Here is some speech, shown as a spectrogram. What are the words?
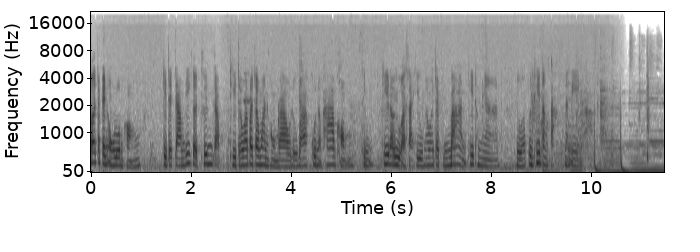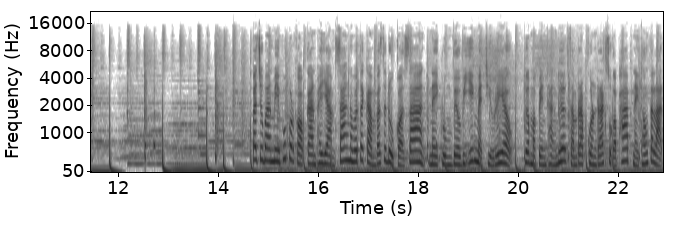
ก็จะเป็นองค์รวมของกิจกรรมที่เกิดขึ้นกับกิจวัตรประจำวันของเรา หรือว่าคุณภาพของสิ่งที่เราอยู่อาศัยอยู่ไม่ว่าจะเป็นบ้านที่ทำงาน หรือว่าพื้นที่ต่างๆ นั่นเองค่ะ ปัจจุบันมีผู้ประกอบการพยายามสร้างนวัตกรรมวัสดุก่อสร้างในกลุ่ม Wellbeing Material เพื่อมาเป็นทางเลือกสำหรับคนรักสุขภาพในท้องตลาด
